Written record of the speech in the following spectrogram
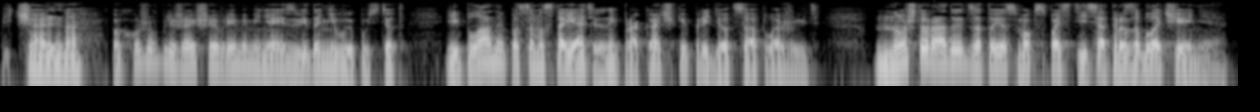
Печально. Похоже, в ближайшее время меня из вида не выпустят, и планы по самостоятельной прокачке придется отложить. Но что радует, зато я смог спастись от разоблачения —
